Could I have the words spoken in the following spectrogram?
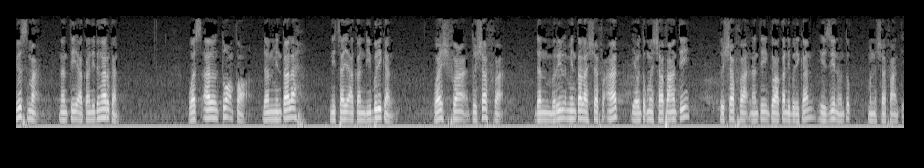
yusma nanti akan didengarkan. Was'al tu'ta dan mintalah niscaya akan diberikan. Washfa' tushaffa dan beri, mintalah syafaat ya untuk mensyafaati tushaffa nanti engkau akan diberikan izin untuk mensyafaati.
